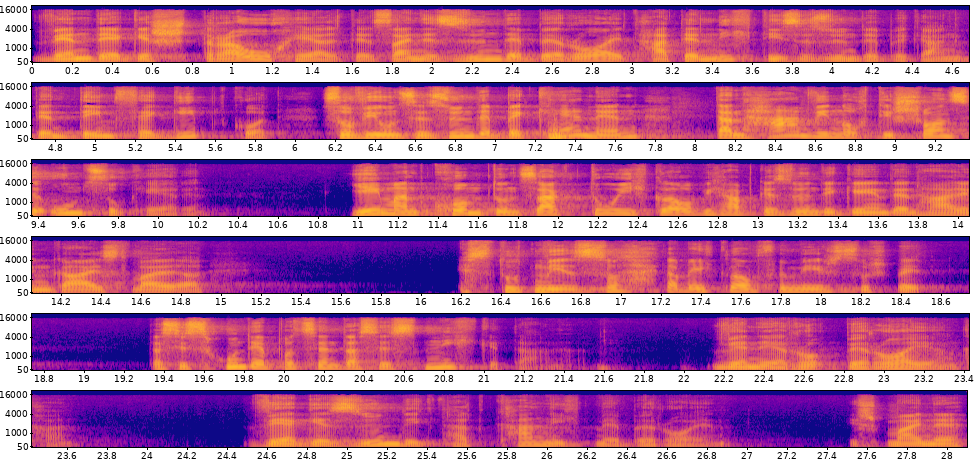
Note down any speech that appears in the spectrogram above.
Wenn der Gestrauchelte seine Sünde bereut, hat er nicht diese Sünde begangen, denn dem vergibt Gott. So wie unsere Sünde bekennen, dann haben wir noch die Chance umzukehren. Jemand kommt und sagt, du, ich glaube, ich habe gesündigt gegen den Heiligen Geist, weil es tut mir so leid, aber ich glaube, für mich ist es zu spät. Das ist 100 Prozent, dass er es nicht getan hat, wenn er bereuen kann. Wer gesündigt hat, kann nicht mehr bereuen. Ist meine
